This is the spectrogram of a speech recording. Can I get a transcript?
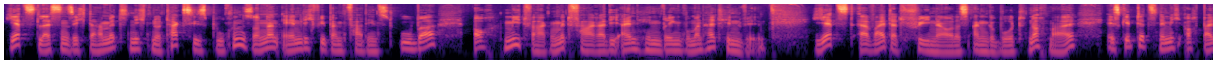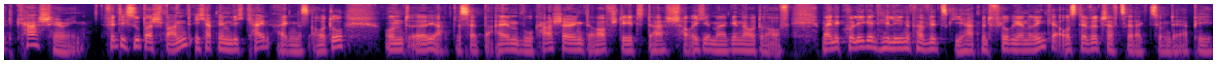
Jetzt lassen sich damit nicht nur Taxis buchen, sondern ähnlich wie beim Fahrdienst Uber auch Mietwagen mit Fahrer, die einen hinbringen, wo man halt hin will. Jetzt erweitert FreeNow das Angebot nochmal. Es gibt jetzt nämlich auch bald Carsharing. Finde ich super spannend. Ich habe nämlich kein eigenes Auto und äh, ja, deshalb bei allem, wo Carsharing draufsteht, da schaue ich immer genau drauf. Meine Kollegin Helene Pawlitzki hat mit Florian Rinke aus der Wirtschaftsredaktion der RP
